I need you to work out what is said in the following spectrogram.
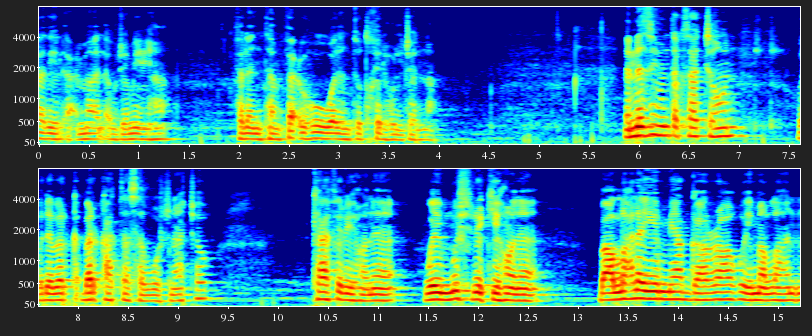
هذه الأعمال أو جميعها فلن تنفعه ولن تدخله الجنة እነዚህ ምን ጠቅሳቸውን ወደ በርካታ ሰዎች ናቸው ካፊር የሆነ ወይም ሙሽሪክ የሆነ በአላህ ላይ የሚያጋራ ወይም አላህን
